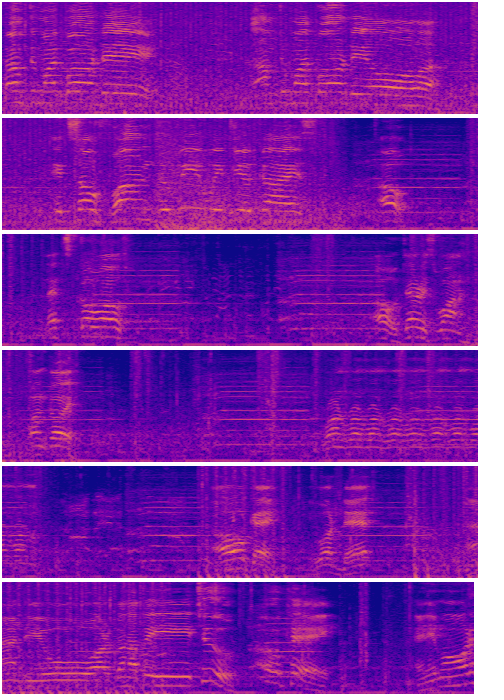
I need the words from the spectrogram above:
Come to my party! Come to my party all! It's so fun to be with you guys! Oh! Let's go out! Oh, there is one! One guy! Run, run, run, run, run, run, run, run, run! Okay, you are dead. And you are gonna be too! Okay! Any more?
